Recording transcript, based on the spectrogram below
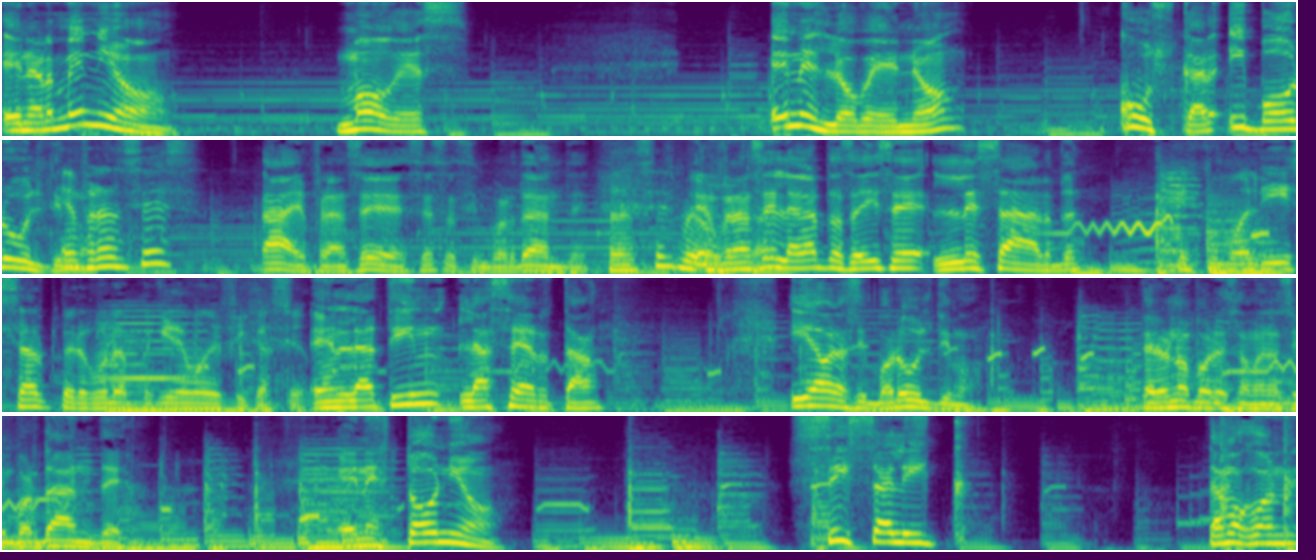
En armenio, Mogues. En esloveno, Kuskar. Y por último. ¿En francés? ah, en francés, eso es importante. Francés me en gusta. francés, lagarto se dice lezard. Es como lizard, pero con una pequeña modificación. En latín, lacerta. Y ahora sí, por último, pero no por eso menos importante. En estonio, Sisalik. Estamos con.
